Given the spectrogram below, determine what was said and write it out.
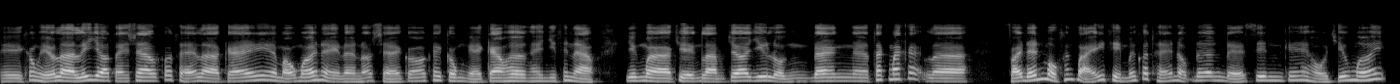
Thì không hiểu là lý do tại sao có thể là cái mẫu mới này là nó sẽ có cái công nghệ cao hơn hay như thế nào. Nhưng mà chuyện làm cho dư luận đang ờ, thắc mắc là phải đến 1 tháng 7 thì mới có thể nộp đơn để xin cái hộ chiếu mới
